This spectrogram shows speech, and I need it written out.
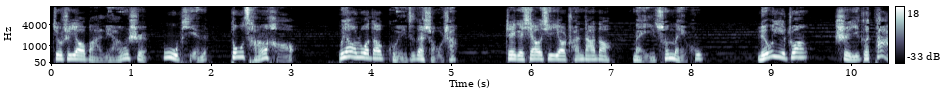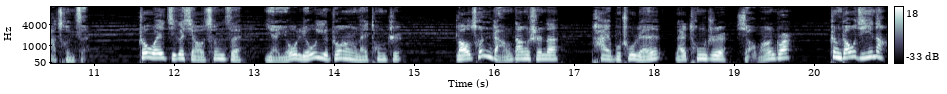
就是要把粮食物品都藏好，不要落到鬼子的手上。这个消息要传达到每一村每户。刘义庄是一个大村子，周围几个小村子也由刘义庄来通知。老村长当时呢派不出人来通知小王庄，正着急呢，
